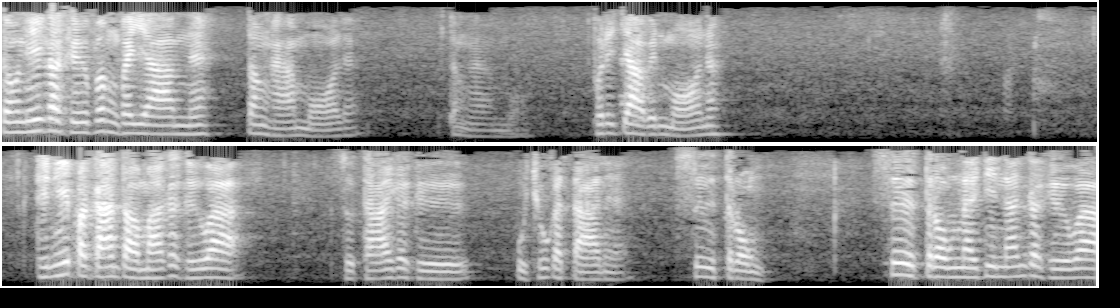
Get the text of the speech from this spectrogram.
ตรงนี้ก็คือเพิ่งพยายามนะต้องหาหมอแล้ว ต้องหาหมอพระเจ้าเป็นหมอนะทีนี้ประการต่อมาก็คือว่าสุดท้ายก็คือ อุชุกตาเนี่ย ซื่อตรง ซื่อตรงในที่นั้นก็คือว่า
